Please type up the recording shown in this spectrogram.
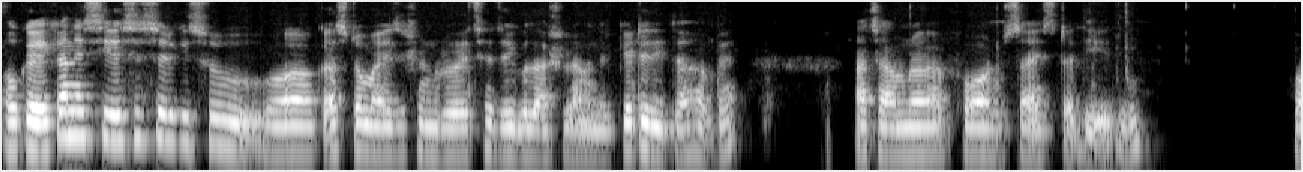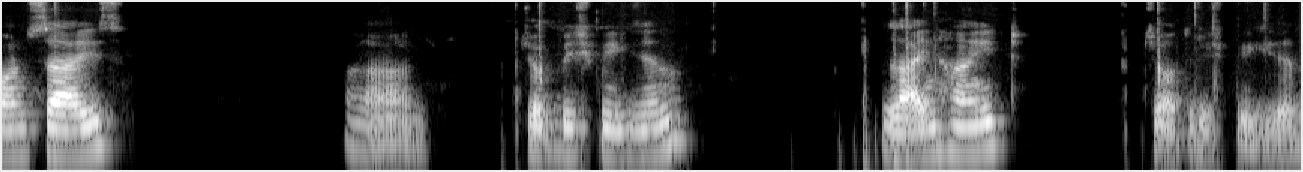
ওকে এখানে সিএসএস এর কিছু কাস্টমাইজেশন রয়েছে যেগুলো আসলে আমাদের কেটে দিতে হবে। আচ্ছা আমরা ফন্ট সাইজটা দিয়ে দিই। ফন্ট সাইজ চব্বিশ পিক্সেল লাইন হাইট চৌত্রিশ পিক্সেল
